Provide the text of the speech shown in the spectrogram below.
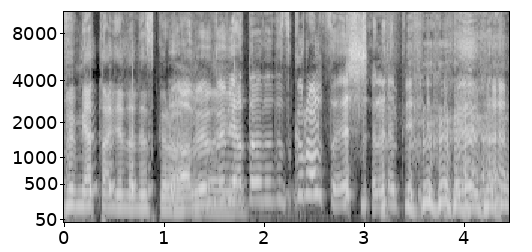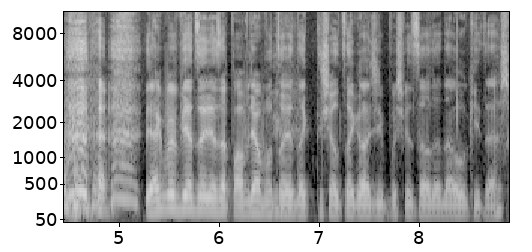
wymiatanie na deskorolce. No, bym tak. wymiatał na deskorolce jeszcze lepiej. Jakbym wiedzy nie zapomniał, bo to jednak tysiące godzin poświęcone nauki też.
